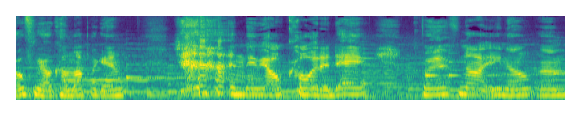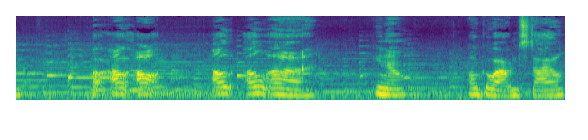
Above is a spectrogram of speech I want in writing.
Hopefully, I'll come up again, and maybe I'll call it a day. But if not, you know, um, I'll, I'll, I'll, I'll, uh, you know, I'll go out in style.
